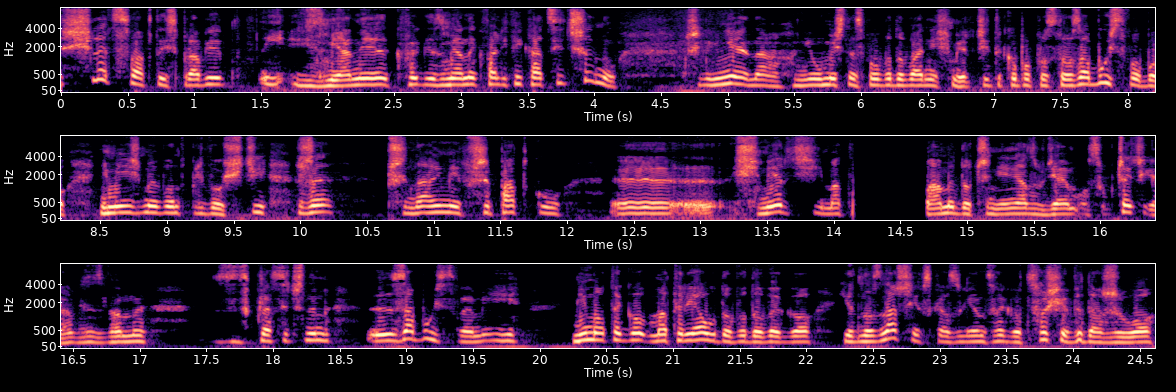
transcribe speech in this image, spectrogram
śledztwa w tej sprawie i, i zmiany, zmiany kwalifikacji czynu. Czyli nie na nieumyślne spowodowanie śmierci, tylko po prostu o zabójstwo, bo nie mieliśmy wątpliwości, że przynajmniej w przypadku yy, śmierci mamy do czynienia z udziałem osób trzecich, a więc mamy z klasycznym y, zabójstwem i mimo tego materiału dowodowego jednoznacznie wskazującego, co się wydarzyło,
